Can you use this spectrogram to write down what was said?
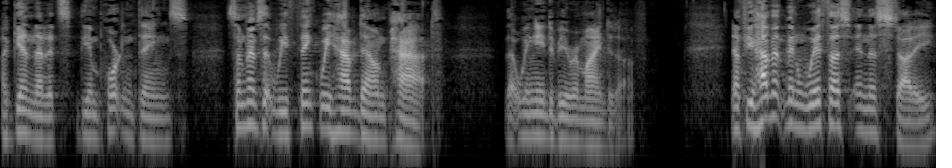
again that it's the important things, sometimes that we think we have down pat, that we need to be reminded of. Now, if you haven't been with us in this study,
